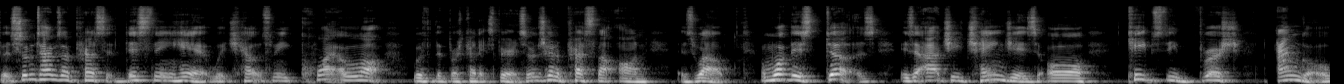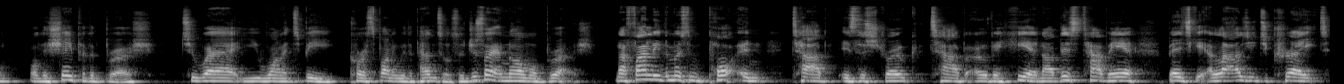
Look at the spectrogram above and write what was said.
but sometimes I press this thing here, which helps me quite a lot with the brush pen experience. So I'm just going to press that on as well. And what this does is it actually changes or keeps the brush angle or the shape of the brush to where you want it to be corresponding with a pencil. So just like a normal brush. Now finally, the most important tab is the stroke tab over here. Now this tab here basically allows you to create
